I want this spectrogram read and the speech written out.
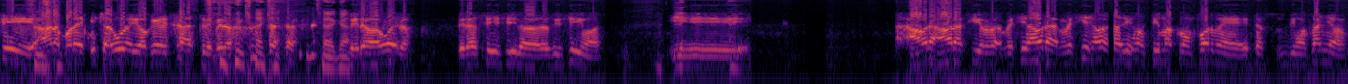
sí, ahora por ahí escucho alguno y digo qué desastre, pero pero bueno, pero sí, sí, lo- los hicimos. Y ahora, ahora sí, re- recién ahora, recién ahora digamos, estoy más conforme estos últimos años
